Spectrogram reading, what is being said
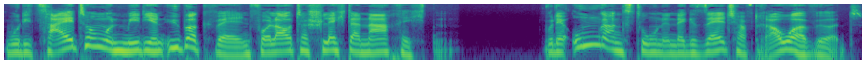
wo die Zeitungen und Medien überquellen vor lauter schlechter Nachrichten, wo der Umgangston in der Gesellschaft rauer wird,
